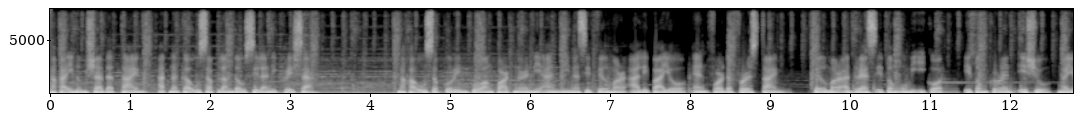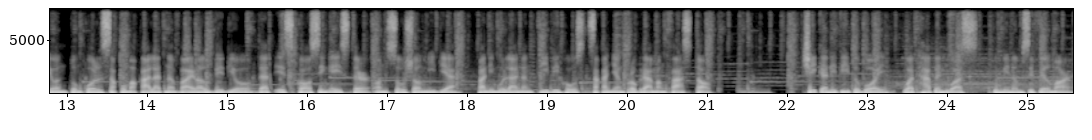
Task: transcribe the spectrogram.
nakainom siya that time at nagkausap lang daw sila ni Krisa. Nakausap ko rin po ang partner ni Andy na si Filmar Alipayo and for the first time, Filmar address itong umiikot, itong current issue ngayon tungkol sa kumakalat na viral video that is causing a stir on social media, panimula ng TV host sa kanyang programang Fast Talk. Chika ni Tito Boy, what happened was, uminom si Filmar,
